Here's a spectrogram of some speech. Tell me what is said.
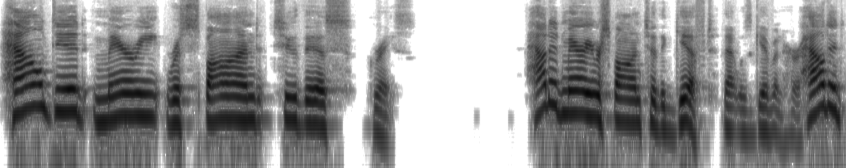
how did Mary respond to this grace? How did Mary respond to the gift that was given her? How did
